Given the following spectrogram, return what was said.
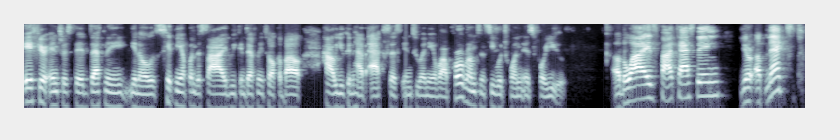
if you're interested, definitely, you know, hit me up on the side. We can definitely talk about how you can have access into any of our programs and see which one is for you. Otherwise, podcasting, you're up next.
